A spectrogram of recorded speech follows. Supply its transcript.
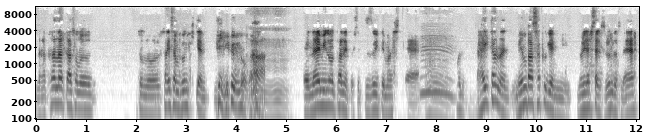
なかなかその、その、採算分岐点っていうのが、うんうんえ悩みの種として続いてまして、うん、大胆なメンバー削減に乗り出したりするんですね。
